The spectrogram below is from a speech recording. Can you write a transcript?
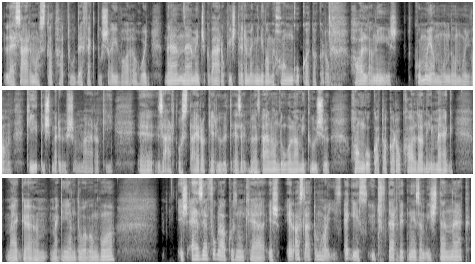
leszármaztatható defektusaival, hogy nem, nem, én csak várok Istenre, meg mindig valami hangokat akarok hallani, és komolyan mondom, hogy van két ismerősöm már, aki e, zárt osztályra került ezekből az állandó valami külső hangokat akarok hallani, meg, meg, e, meg ilyen dolgokból. És ezzel foglalkoznunk kell, és én azt látom, hogy az egész üdvtervét nézem Istennek,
